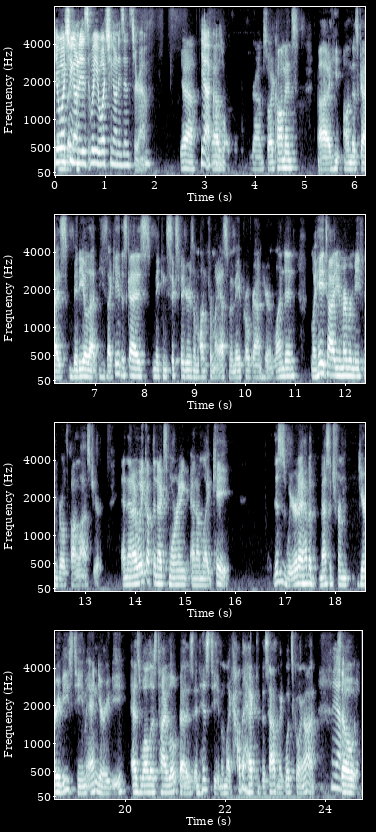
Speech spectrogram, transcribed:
You're watching like, on his. Were you watching on his Instagram? Yeah. Yeah. I was watching Instagram. So I comment uh, he on this guy's video that he's like, hey, this guy's making six figures a month for my SMMA program here in London. I'm like, hey, Tai, do you remember me from GrowthCon last year? And then I wake up the next morning and I'm like, Kate, this is weird. I have a message from Gary Vee's team and Gary Vee, as well as Tai Lopez and his team. I'm like, how the heck did this happen? Like, what's going on? Yeah. So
